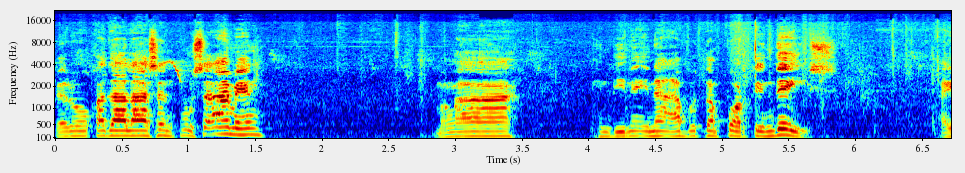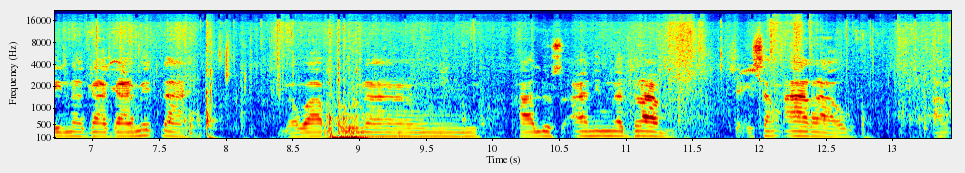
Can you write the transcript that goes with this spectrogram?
Pero kadalasan po sa amin, mga hindi na inaabot ng 14 days ay nagagamit na gawa po ng halos anim na drum sa isang araw ang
